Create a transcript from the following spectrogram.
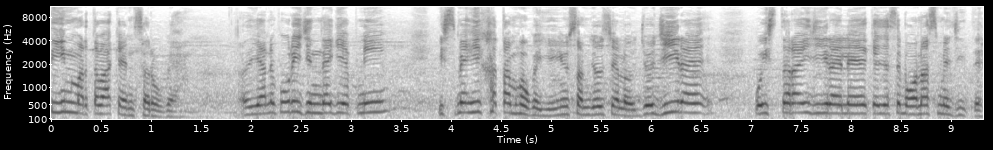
तीन मरतबा कैंसर हो गया यानी पूरी ज़िंदगी अपनी इसमें ही ख़त्म हो गई है यूँ समझो चलो। जो जी रहे वो इस तरह ही जी रहे ले कि जैसे बोनस में जीते।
